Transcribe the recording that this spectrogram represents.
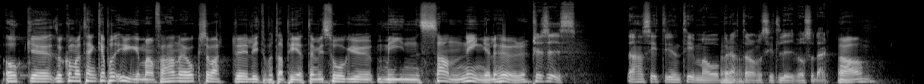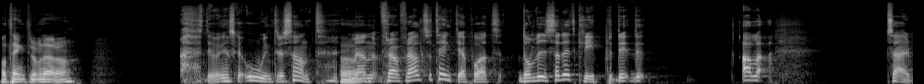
Och eh, då kommer jag att tänka på Ygeman, för han har ju också varit eh, lite på tapeten. Vi såg ju Min sanning, eller hur? Precis. Där han sitter i en timme och berättar om sitt liv och sådär. Ja. Vad tänkte du om det då? Det var ganska ointressant. Ja. Men framförallt så tänkte jag på att de visade ett klipp. Det, det, alla... Så här.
